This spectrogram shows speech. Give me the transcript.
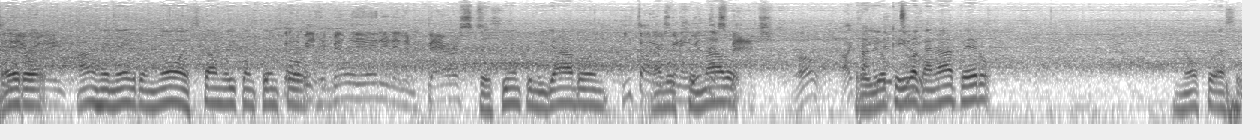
pero Ángel Negro no está muy contento. Se siente humillado, abochornado. Oh, Creyó que iba a ganar, pero no fue así.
